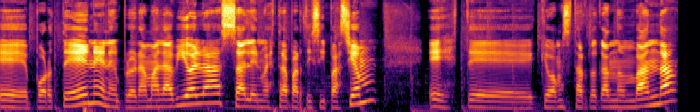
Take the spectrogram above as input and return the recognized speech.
eh, por TN, en el programa La Viola, sale nuestra participación, este, que vamos a estar tocando en banda.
